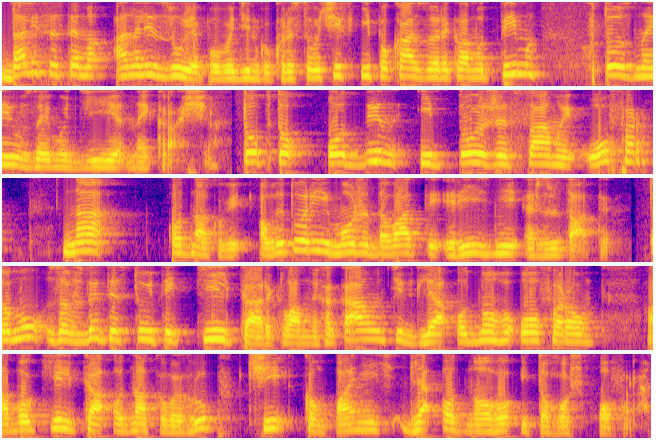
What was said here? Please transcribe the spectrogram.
Далі система аналізує поведінку користувачів і показує рекламу тим, хто з нею взаємодіє найкраще. Тобто один і той же самий офер на однаковій аудиторії може давати різні результати. Тому завжди тестуйте кілька рекламних аккаунтів для одного оферу або кілька однакових груп чи компаній для одного і того ж офера.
